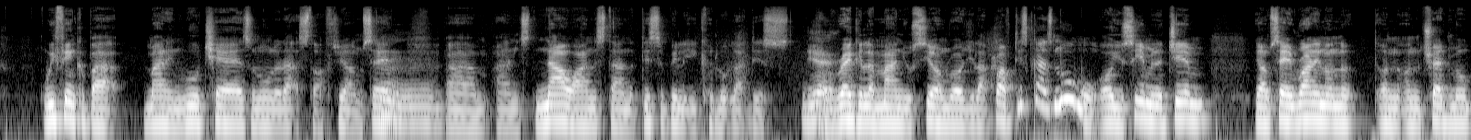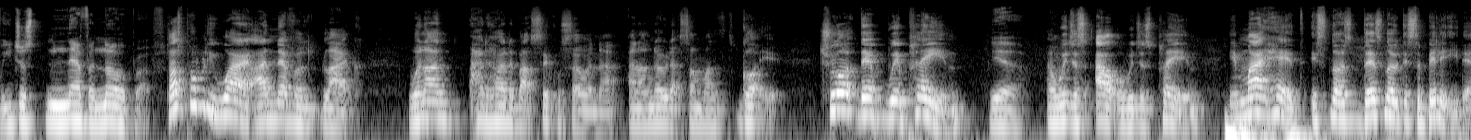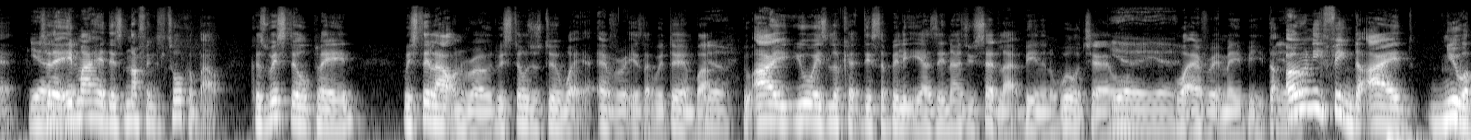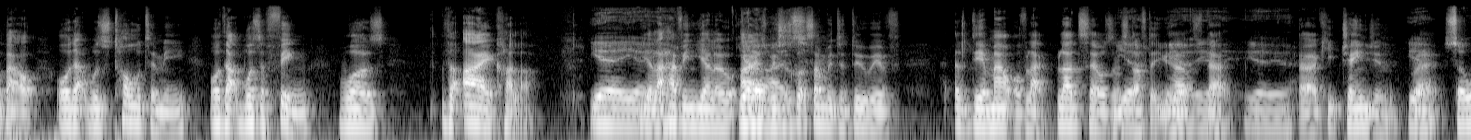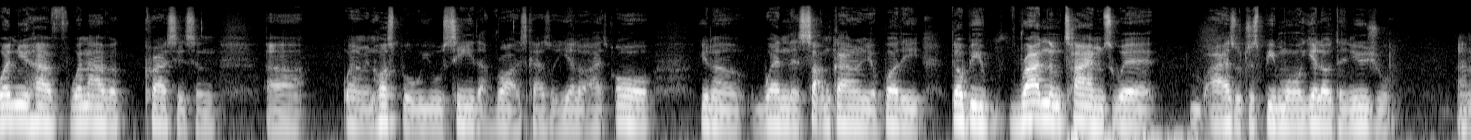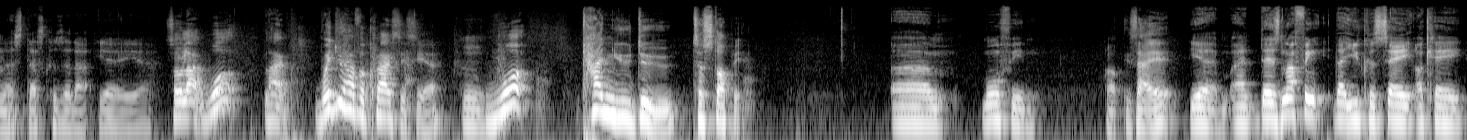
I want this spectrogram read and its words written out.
we think about man in wheelchairs and all of that stuff. Do you know what I'm saying? Mm, mm, mm. Um, and now I understand that disability could look like this. Yeah. A regular man you'll see on road, you're like, bruv, this guy's normal. Or you see him in the gym, you know what I'm saying, running on the on, on the treadmill, but you just never know, bruv. That's probably why I never like when I had heard about sickle cell and that, and I know that someone's got it. True, we're playing Yeah. and we're just out or we're just playing. In my head, it's no, there's no disability there. Yeah, so that yeah. in my head, there's nothing to talk about because we're still playing. We're still out on the road. We're still just doing whatever it is that we're doing. But Yeah. I, you always look at disability as in, as you said, like being in a wheelchair or Yeah, yeah. whatever it may be. The only thing that I knew about or that was told to me or that was a thing was the eye color. Yeah, yeah. Yeah, like having yellow, Yellow eyes, which has got something to do with uh, the amount of like blood cells and stuff that you have that yeah, yeah. uh, keep changing. Yeah. Right? So when you have when I have a crisis and uh, when I'm in hospital, you will see that right, this guy's got yellow eyes, or you know when there's something going on in your body, there'll be random times where eyes will just be more yellow than usual, and that's that's because of that. Yeah, yeah. So like what like when you have a crisis, yeah, Mm. what can you do to stop it? Um, morphine. Oh, is that it? Yeah, and there's nothing that you could say. Okay,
